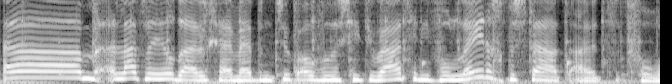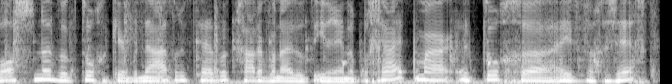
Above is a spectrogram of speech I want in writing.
Ehm, laten we heel duidelijk zijn. We hebben het natuurlijk over een situatie die volledig bestaat uit volwassenen. Wil ik toch een keer benadrukt hebben. Ik ga ervan uit dat iedereen dat begrijpt, maar het toch eh, even gezegd.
